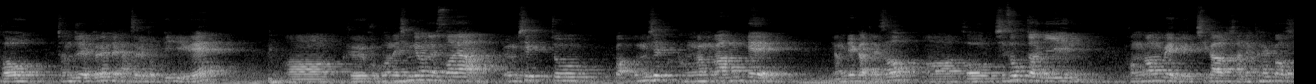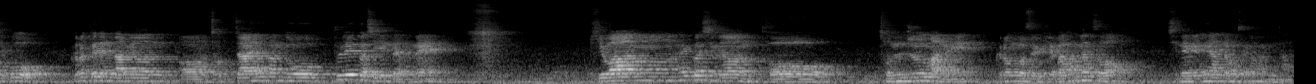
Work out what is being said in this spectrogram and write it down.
더욱 전주의 브랜드 가치를 높이기 위해 어, 그 부분에 신경을 써야 음식 쪽과 음식 관광과 함께 연계가 돼서 어, 더욱 지속적인 관광객 유치가 가능할 것이고 그렇게 된다면 어, 적자 현상도 풀릴 것이기 때문에 기왕 할 것이면 더 전주만의 그런 것을 개발하면서 진행을 해야 한다고 생각합니다.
